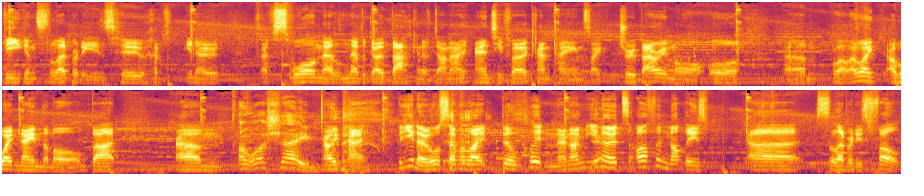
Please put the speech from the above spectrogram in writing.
vegan celebrities who have, you know, have sworn they'll never go back and have done anti-fur campaigns like Drew Barrymore or, um, well, I won't, I won't name them all, but um, Oh, what a shame. Okay, but you know, or someone like Bill Clinton, and I'm, you Yeah. know, it's often not these uh, celebrities' fault.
